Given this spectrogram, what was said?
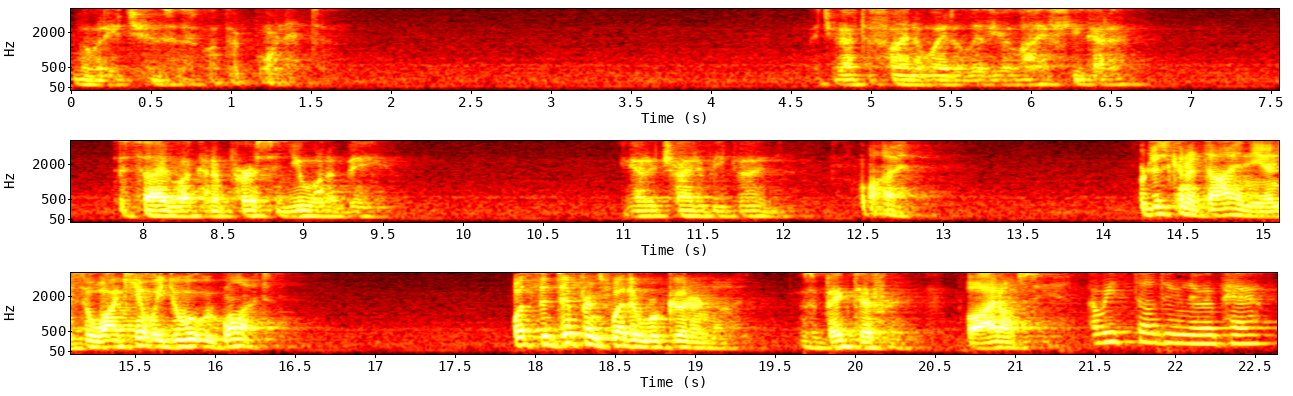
Nobody chooses what they're born into. But you have to find a way to live your life. You gotta decide what kind of person you want to be. You gotta try to be good. Why? We're just gonna die in the end, so why can't we do what we want? What's the difference whether we're good or not? There's a big difference. Well, I don't see it. Are we still doing the repair?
